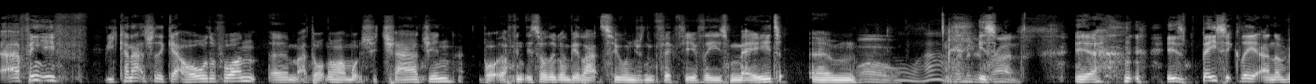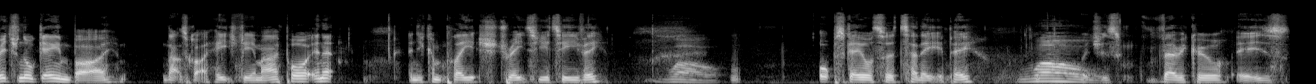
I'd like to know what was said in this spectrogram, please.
I think if you can actually get hold of one, um, I don't know how much you're charging, but I think there's only going to be like 250 of these made. Um, Whoa, Oh, wow. limited run. Yeah, it's basically an original Game Boy that's got a HDMI port in it, and you can play it straight to your TV, Whoa, upscale to 1080p, whoa. which is very cool. It is,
